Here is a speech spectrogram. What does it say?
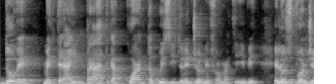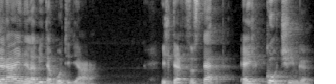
dove metterai in pratica quanto acquisito nei giorni formativi e lo svolgerai nella vita quotidiana. Il terzo step è il coaching,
